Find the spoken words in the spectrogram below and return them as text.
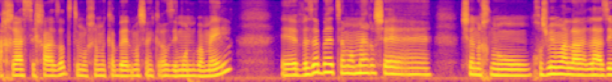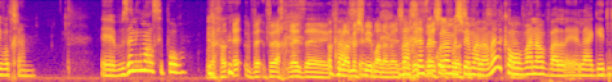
אחרי השיחה הזאת אתם הולכים לקבל מה שנקרא זימון במייל, אה, וזה בעצם אומר ש... שאנחנו חושבים על להעזיב אתכם. אה, וזה נגמר הסיפור. ואחרי זה כולם יושבים על המייל. ואחרי זה כולם יושבים על המייל, כן. כמובן, אבל להגיד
